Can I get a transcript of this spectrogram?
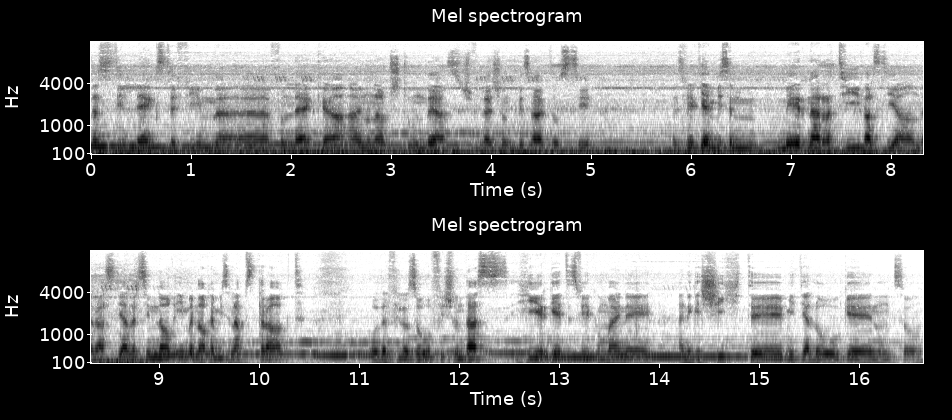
Das ist die längste Film äh, von Leck, ja, eineinhalb Stunden, hast du vielleicht schon gesagt, es wird ja ein bisschen mehr narrativ als die anderen. Also die anderen sind noch, immer noch ein bisschen abstrakt oder philosophisch und das hier geht es wirklich um eine, eine Geschichte mit Dialogen und so.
